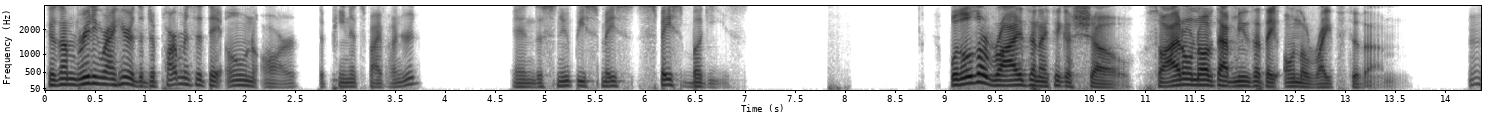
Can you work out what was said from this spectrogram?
Because I'm reading right here, the departments that they own are the Peanuts 500 and the Snoopy Space Space Buggies. Well, those are rides and I think a show. So I don't know if that means that they own the rights to them. Hmm.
